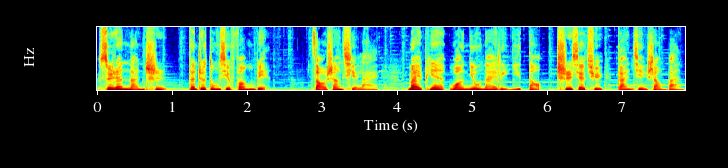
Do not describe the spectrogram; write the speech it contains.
虽然难吃，但这东西方便。早上起来，麦片往牛奶里一倒，吃下去，赶紧上班。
